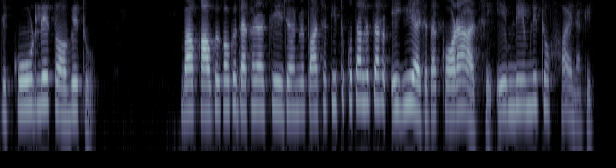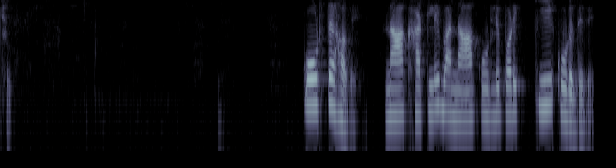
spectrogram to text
যে করলে তবে তো বা কাউকে কাউকে দেখা যাচ্ছে এই জন্মে পাচা কিন্তু তাহলে তার এগিয়ে আছে, তার করা আছে, এমনি এমনি তো হয় না কিছু। করতে হবে, না খাটলে বা না করলে পরে কে করে দেবে?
